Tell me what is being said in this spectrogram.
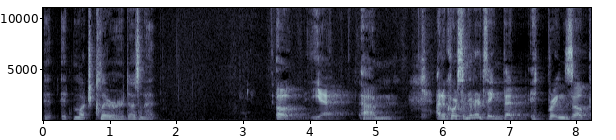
it, it much clearer, doesn't it? Oh, yeah. Um, and of course, another thing that it brings up,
